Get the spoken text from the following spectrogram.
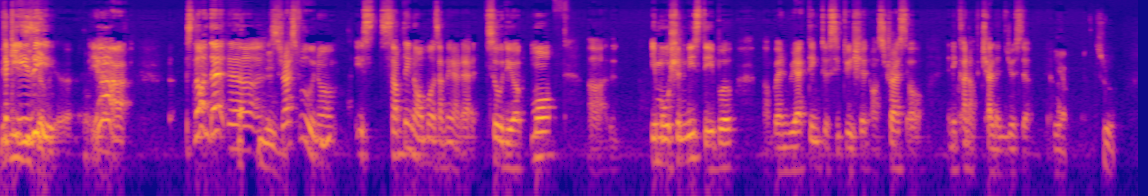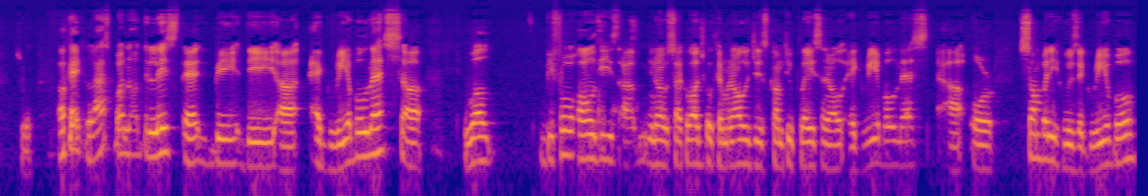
take it easy easy. Yeah, it's not that uh, Mm. stressful. You know, it's something normal, something like that. So they are more uh, emotionally stable uh, when reacting to situation or stress or any kind of challenges. There. True, true. Okay, last but not the least, uh, be the uh, agreeableness. Uh, well, before all these, uh, you know, psychological terminologies come to place, and all agreeableness uh, or somebody who is agreeable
